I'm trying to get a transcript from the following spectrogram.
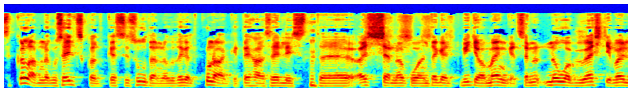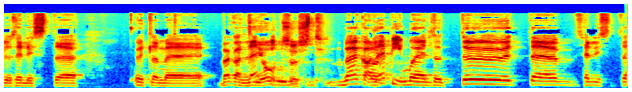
see kõlab nagu seltskond, kes ei suuda nagu tegelikult kunagi teha sellist eh, asja, nagu on tegelikult videomäng, et see nõuab ju hästi palju sellist eh, ütleme, väga läbi, väga läbimõeldud tööd, sellist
